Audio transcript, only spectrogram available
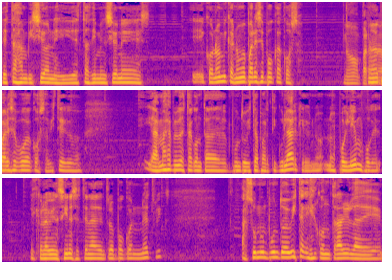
estas ambiciones y de estas dimensiones económicas no me parece poca cosa. No, para no me nada. parece poca cosa, ¿viste? Y además la película está contada desde el punto de vista particular, que no, no spoilemos porque el que no la vio en cine se estrena dentro de poco en Netflix. Asume un punto de vista que es el contrario a la de,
